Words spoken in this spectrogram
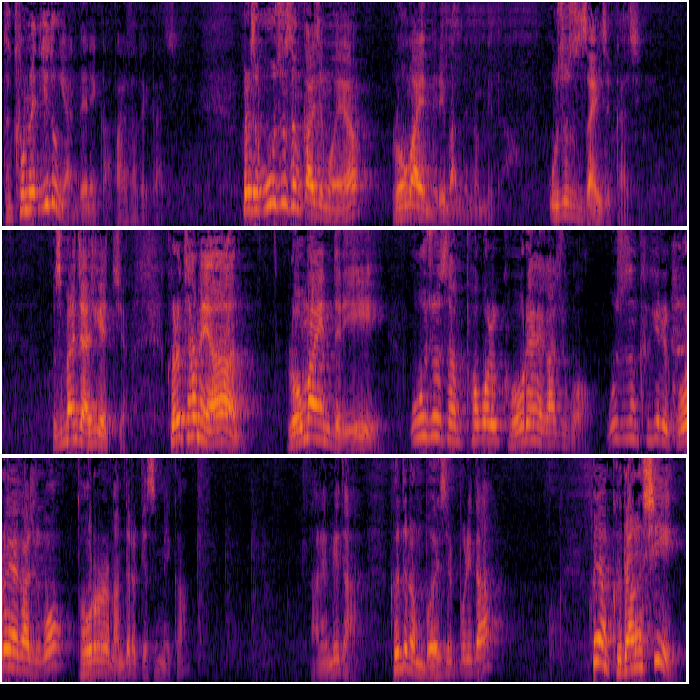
더 크면 이동이 안 되니까, 발사대까지. 그래서 우주선까지 뭐예요? 로마인들이 만든 겁니다. 우주선 사이즈까지. 무슨 말인지 아시겠죠? 그렇다면 로마인들이 우주선 폭을 고려해가지고, 우주선 크기를 고려해가지고 도로를 만들었겠습니까? 아닙니다. 그들은 뭐 했을 뿐이다? 그냥 그 당시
